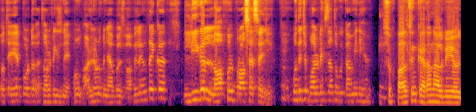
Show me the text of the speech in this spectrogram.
ਉੱਥੇ 에어ਪੋਰਟ ਅਥਾਰਟੀਆਂ ਨੇ ਉਹਨੂੰ ਫੜ ਲਿਆ ਉਹਨੂੰ ਪੰਜਾਬ ਪੁਲਿਸ ਵਾਪਸ ਲੈ ਉਹ ਤਾਂ ਇੱਕ ਲੀਗਲ ਲਾਫੁਲ ਪ੍ਰੋਸੈਸ ਹੈ ਜੀ। ਉਹਦੇ ਚ ਪੋਲਿਟਿਕਸ ਦਾ ਤਾਂ ਕੋਈ ਕੰਮ ਹੀ ਨਹੀਂ ਹੈ। ਸੁਖਪਾਲ ਸਿੰਘ ਖਹਿਰਾ ਨਾਲ ਵੀ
